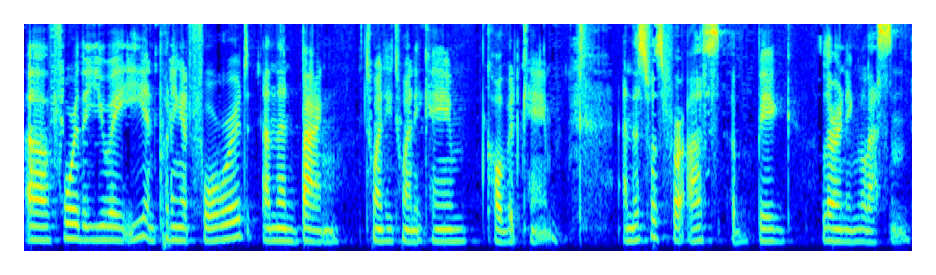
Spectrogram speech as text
uh, for the UAE and putting it forward. And then bang, 2020 came, COVID came. And this was for us a big learning lesson.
